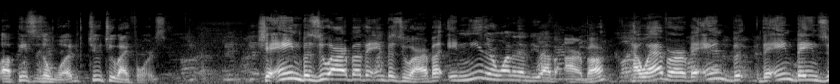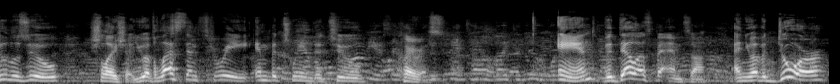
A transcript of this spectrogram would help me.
uh, pieces of wood, two two by fours. She'ain bazu arba ve'ain bazu arba. In neither one of them do you have arba. However, ve'ain ve'ain bein zuluzu shleisha. You have less than three in between the two kairis. And videlas be'emtza. And you have a door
